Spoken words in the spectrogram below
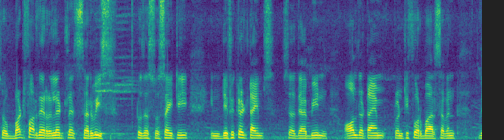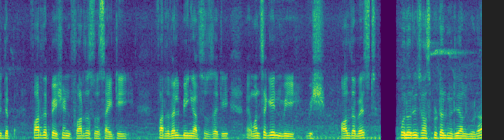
so but for their relentless service to the society in difficult times so they have been all the time 24 bar 7 with the for the patient for the society for the well-being of society and once again we wish all the best Apollo Reach hospital Miryalaguda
